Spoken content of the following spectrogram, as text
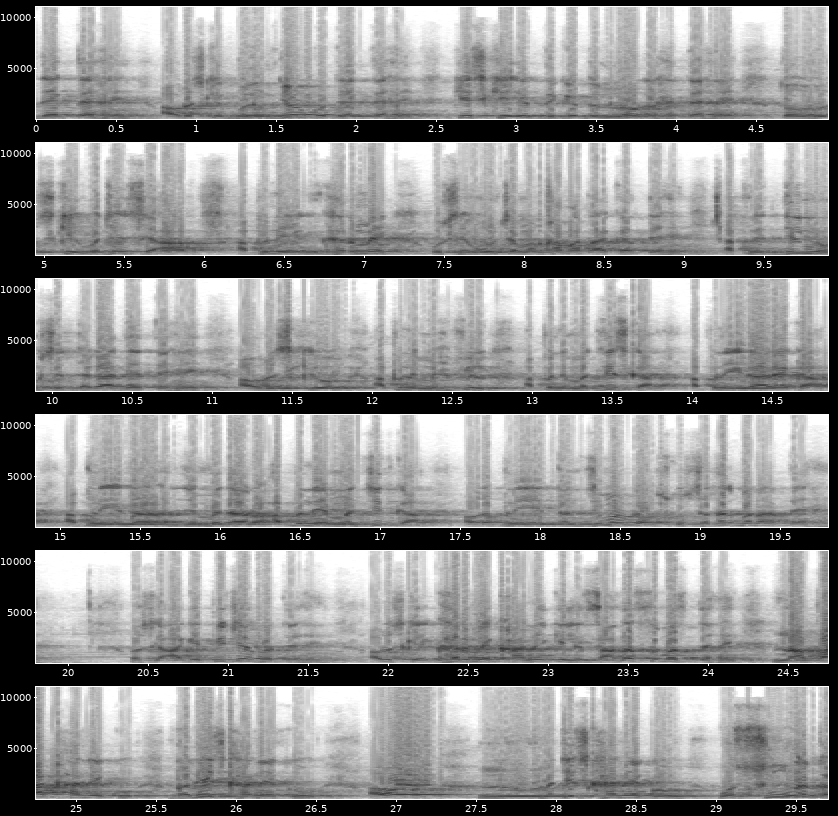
देखते हैं और उसकी बुलंदियों को देखते हैं कि इसके इर्द गिर्द लोग रहते हैं। तो उसकी वजह से आप अपने घर में उसे ऊँचा मकाम अता करते हैं, अपने दिल में उसे जगह देते हैं और उसको अपने महफिल, अपने मजलिस का, अपने इदारे का, अपने जिम्मेदारों, अपने मस्जिद का और अपने तंजीमों का उसको सदर बनाते हैं। उसके आगे पीछे होते हैं और उसके घर में खाने के लिए सादत समझते हैं, नापाक खाने को, गलीज खाने को और नजिस खाने को, वो सूअर का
